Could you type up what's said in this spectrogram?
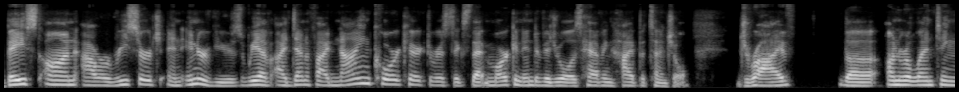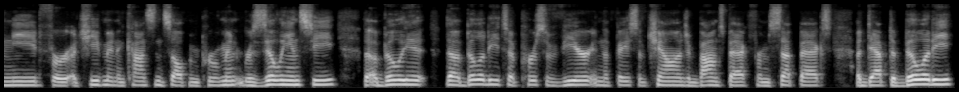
based on our research and interviews, we have identified nine core characteristics that mark an individual as having high potential drive, the unrelenting need for achievement and constant self-improvement resiliency the ability the ability to persevere in the face of challenge and bounce back from setbacks adaptability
